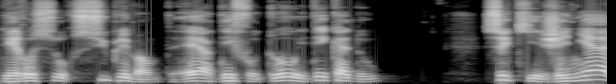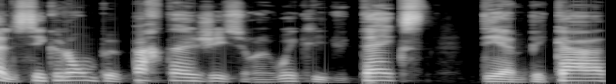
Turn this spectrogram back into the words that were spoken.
des ressources supplémentaires, des photos et des cadeaux. Ce qui est génial, c'est que l'on peut partager sur un Weekly du texte, des MP4,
